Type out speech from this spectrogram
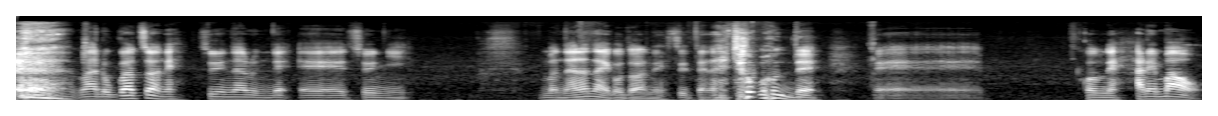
まあ6月はね梅雨になるんで、えー、梅雨に、まあ、ならないことはね絶対ないと思うんで、えー、このね晴れ間を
